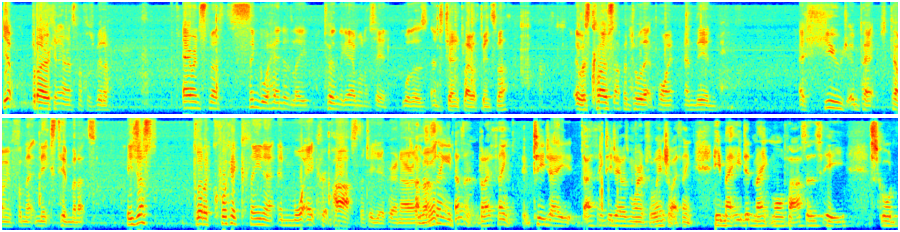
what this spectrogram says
Yep, but I reckon Aaron Smith was better. Aaron Smith single-handedly turned the game on its head with his interchange play with Ben Smith. It was close up until that point, and then a huge impact coming from that next 10 minutes. He's just got a quicker, cleaner, and more accurate pass than TJ Perenara I'm not moment. saying he doesn't, but I think TJ. I think TJ was more influential. I think he ma- he did make more passes. He scored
